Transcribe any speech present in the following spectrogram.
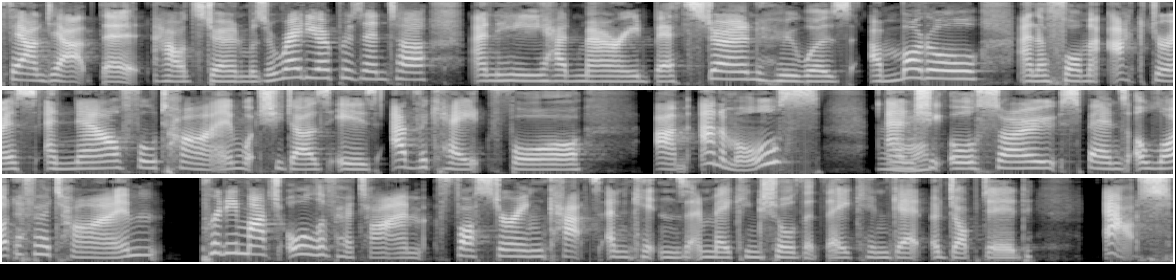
Found out that Howard Stern was a radio presenter and he had married Beth Stern, who was a model and a former actress. And now, full time, what she does is advocate for um, animals. And she also spends a lot of her time pretty much all of her time fostering cats and kittens and making sure that they can get adopted out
